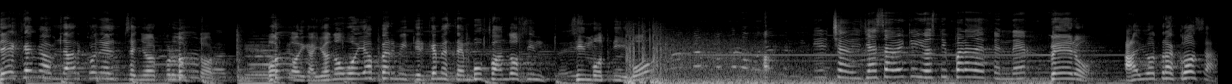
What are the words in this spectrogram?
déjeme hablar con el señor productor. Porque, oiga, yo no voy a permitir que me estén bufando sin, sin motivo, Chavis, ya sabe que yo estoy para defender. pero hay otra cosa.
